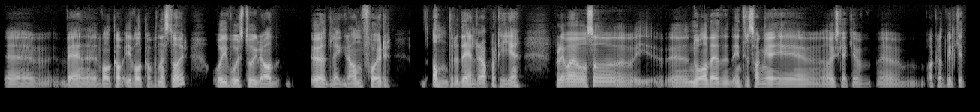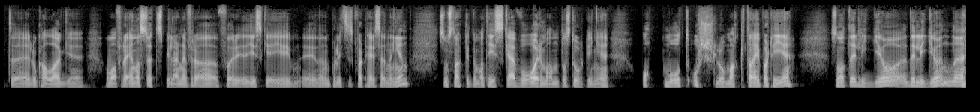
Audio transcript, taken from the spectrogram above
valgkamp, i valgkampen neste år, og i hvor stor grad ødelegger han for andre deler av partiet. For det var jo også eh, noe av det interessante i Nå husker jeg ikke eh, akkurat hvilket lokallag Han var fra en av støttespillerne fra, for Giske i, i denne Politisk kvartersendingen, som snakket om at Giske er vår mann på Stortinget opp mot Oslo-makta i partiet. Sånn at det ligger jo, det ligger jo en,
